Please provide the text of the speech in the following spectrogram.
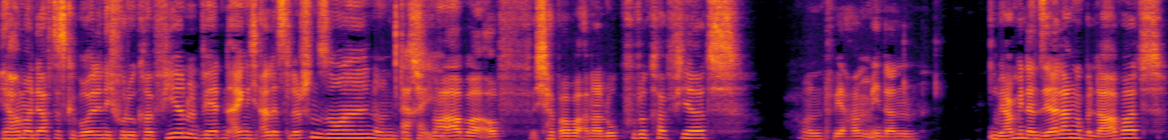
ja, man darf das Gebäude nicht fotografieren und wir hätten eigentlich alles löschen sollen und Ach, ich war aber auf, ich habe aber analog fotografiert und wir haben ihn dann, wir haben ihn dann sehr lange belabert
